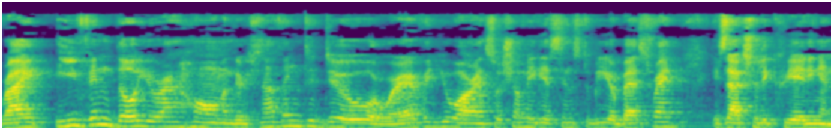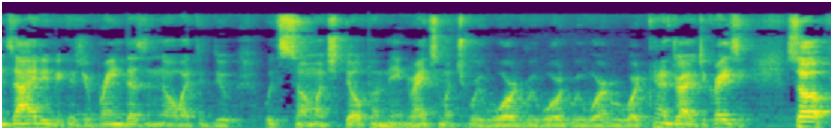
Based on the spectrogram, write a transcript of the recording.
right? Even though you're at home and there's nothing to do or wherever you are and social media seems to be your best friend, it's actually creating anxiety because your brain doesn't know what to do with so much dopamine, right? So much reward, reward, reward, reward. It kind of drives you crazy. So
